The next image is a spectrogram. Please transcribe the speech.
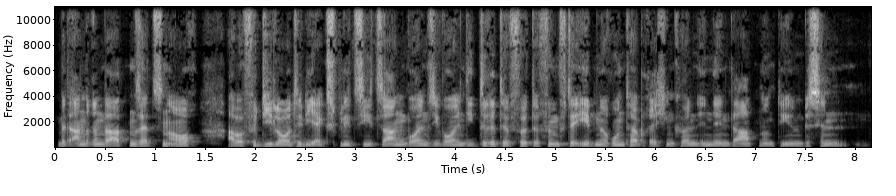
mit anderen Datensätzen auch. Aber für die Leute, die explizit sagen wollen, sie wollen die dritte, vierte, fünfte Ebene runterbrechen können in den Daten und die ein bisschen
